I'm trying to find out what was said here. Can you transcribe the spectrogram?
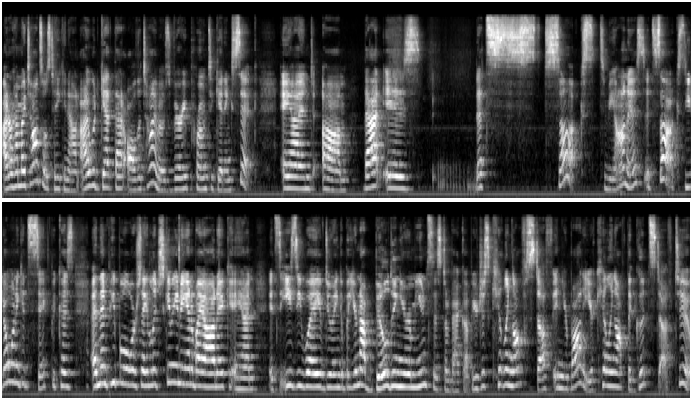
I don't have my tonsils taken out. I would get that all the time. I was very prone to getting sick, and um, that is that sucks to be honest it sucks you don't want to get sick because and then people were saying just give me an antibiotic and it's the easy way of doing it but you're not building your immune system back up you're just killing off stuff in your body you're killing off the good stuff too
